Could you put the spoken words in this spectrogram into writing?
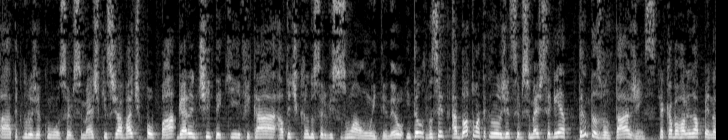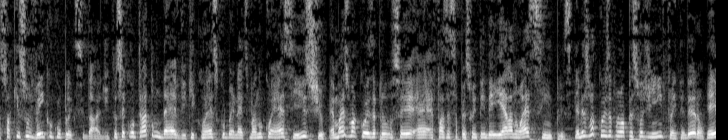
a tecnologia com o Service Mesh, que isso já vai te poupar, garantir ter que ficar autenticando os serviços um a um, entendeu? Então, você adota uma tecnologia de Service Mesh, você ganha tantas vantagens que acaba valendo a pena. Só que isso vem com complexidade. Se você contrata um dev que conhece Kubernetes, mas não conhece Istio, é mais uma coisa para você é, fazer essa pessoa entender. E ela não é simples. E a mesma coisa para uma pessoa de infra, entenderam? E aí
